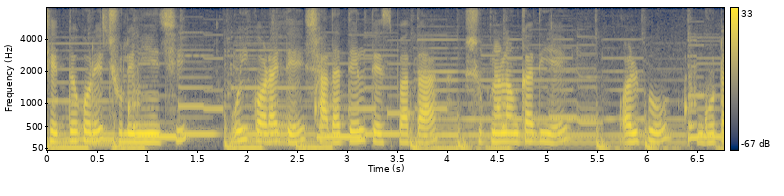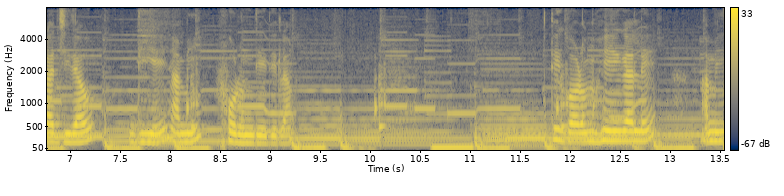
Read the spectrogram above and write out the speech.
সেদ্ধ করে ছুলে নিয়েছি। ওই কড়াইতে সাদা তেল, তেজপাতা, শুকনো লঙ্কা দিয়ে অল্প গোটা জিরাও দিয়ে আমি ফোড়ন দিয়ে দিলাম। এটি গরম হয়ে গেলে আমি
